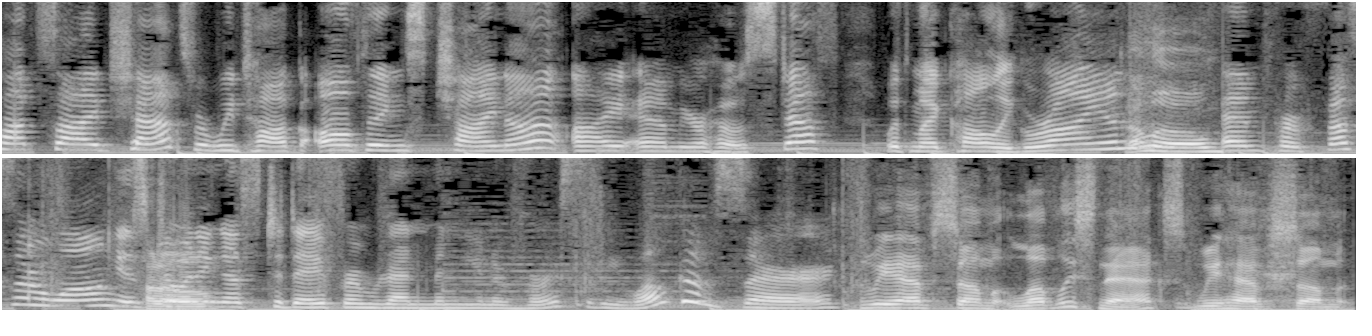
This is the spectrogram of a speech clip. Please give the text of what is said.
Potside Chats, where we talk all things China. I am your host, Steph, with my colleague Ryan. Hello. And Professor Wong is Hello. joining us today from Renmin University. Welcome, sir. We have some lovely snacks. We have some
